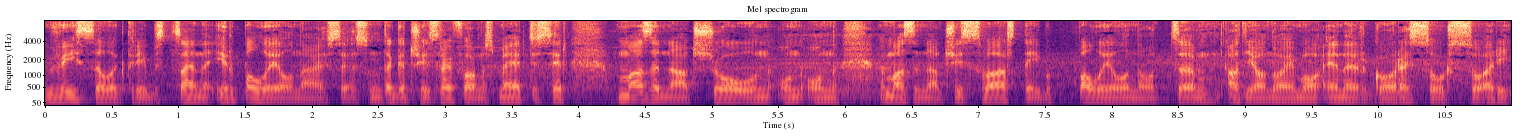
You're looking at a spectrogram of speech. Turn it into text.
visa elektrības cena ir palielinājusies. Tagad šīs reformas mērķis ir mazināt šo un, un, un mazināt šīs svārstību, palielinot um, atjaunojamo energoresursu arī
